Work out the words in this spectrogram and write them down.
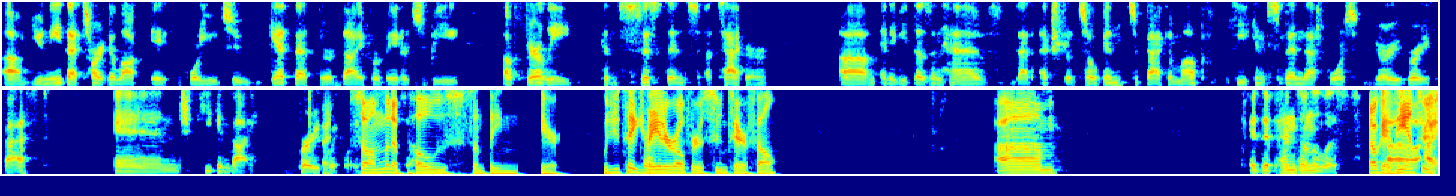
Um, you need that target lock for you to get that third die for Vader to be a fairly consistent attacker. Um, and if he doesn't have that extra token to back him up, he can spend that force very, very fast, and he can die very right. quickly. so I'm going to So- pose something here. Would you take Sure. Vader over Soontir Fel? Um, it depends on the list. Okay, the Uh, answer is I- I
